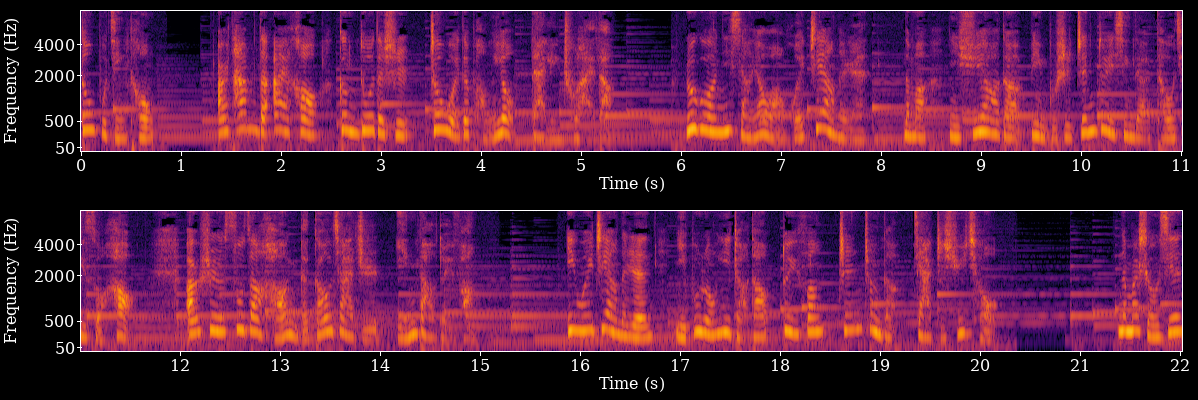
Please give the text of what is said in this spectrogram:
都不精通，而他们的爱好更多的是周围的朋友带领出来的。如果你想要挽回这样的人，那么你需要的并不是针对性的投其所好，而是塑造好你的高价值，引导对方。因为这样的人，你不容易找到对方真正的价值需求。那么，首先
